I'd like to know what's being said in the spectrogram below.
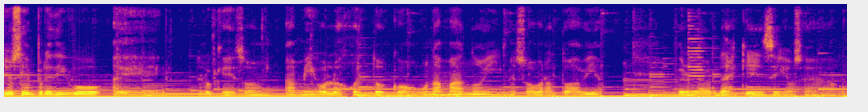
Yo siempre digo, eh, lo que son amigos los cuento con una mano y me sobran todavía. Pero la verdad es que sí, o sea,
